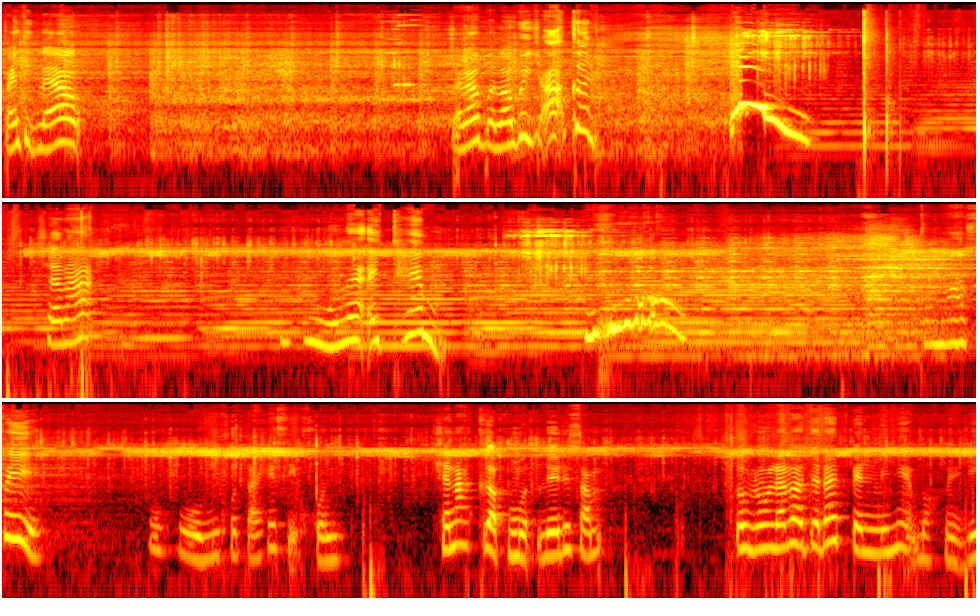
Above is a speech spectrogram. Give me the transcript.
ใกล้ถึงแล้วไปแล้วเปิดเราวิ่งช้าขึ้นวู้ชนะโอ้โหและไอเทมว้าว โอ้โห มีคนตายแค่สี่คน ชนะเกือบหมดเลยด้วยซ้ำตกลงแล้วเราจะได้เป็นไหมเนี่ยบอกหน่อยดิ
